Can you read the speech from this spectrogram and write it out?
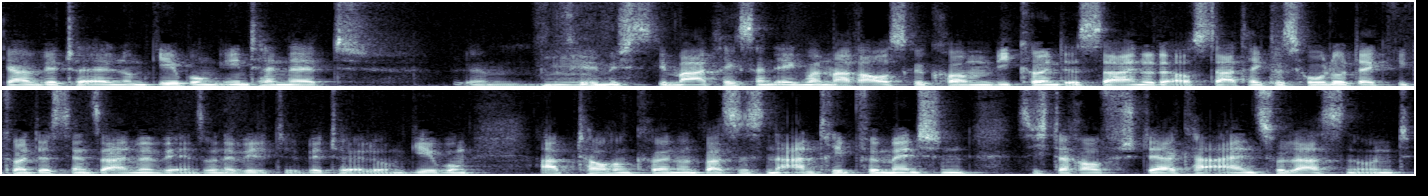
ja, virtuellen Umgebungen, Internet, ähm, hm. filmisch ist die Matrix dann irgendwann mal rausgekommen, wie könnte es sein, oder auch Star Trek das Holodeck, wie könnte es denn sein, wenn wir in so eine virtuelle Umgebung abtauchen können? Und was ist ein Antrieb für Menschen, sich darauf stärker einzulassen? Und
